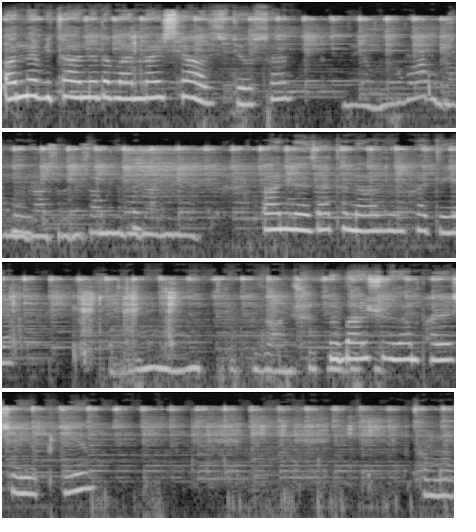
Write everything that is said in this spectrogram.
Anne bir tane de benden şey al istiyorsan. Ne yazıyor? Var burada hamburger Sarıcığım. Sen beni burgerleri ye. Anne zaten aldım hadi ye. Hmm, çok güzelmiş. Çok Dur ben lezzetli. şuradan para şey yapayım. Tamam.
